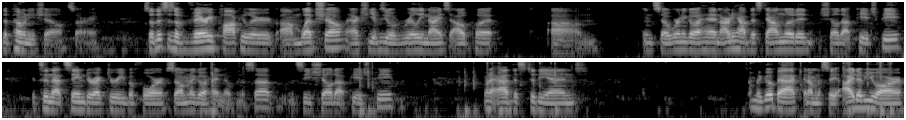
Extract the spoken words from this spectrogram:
The Pony shell. Sorry. So this is a very popular um, web shell. It actually gives you a really nice output. Um, and so we're gonna go ahead and already have this downloaded shell.php it's in that same directory before, so I'm going to go ahead and open this up and see shell.php. I'm to add this to the end. I'm to go back and I'm to say IWR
